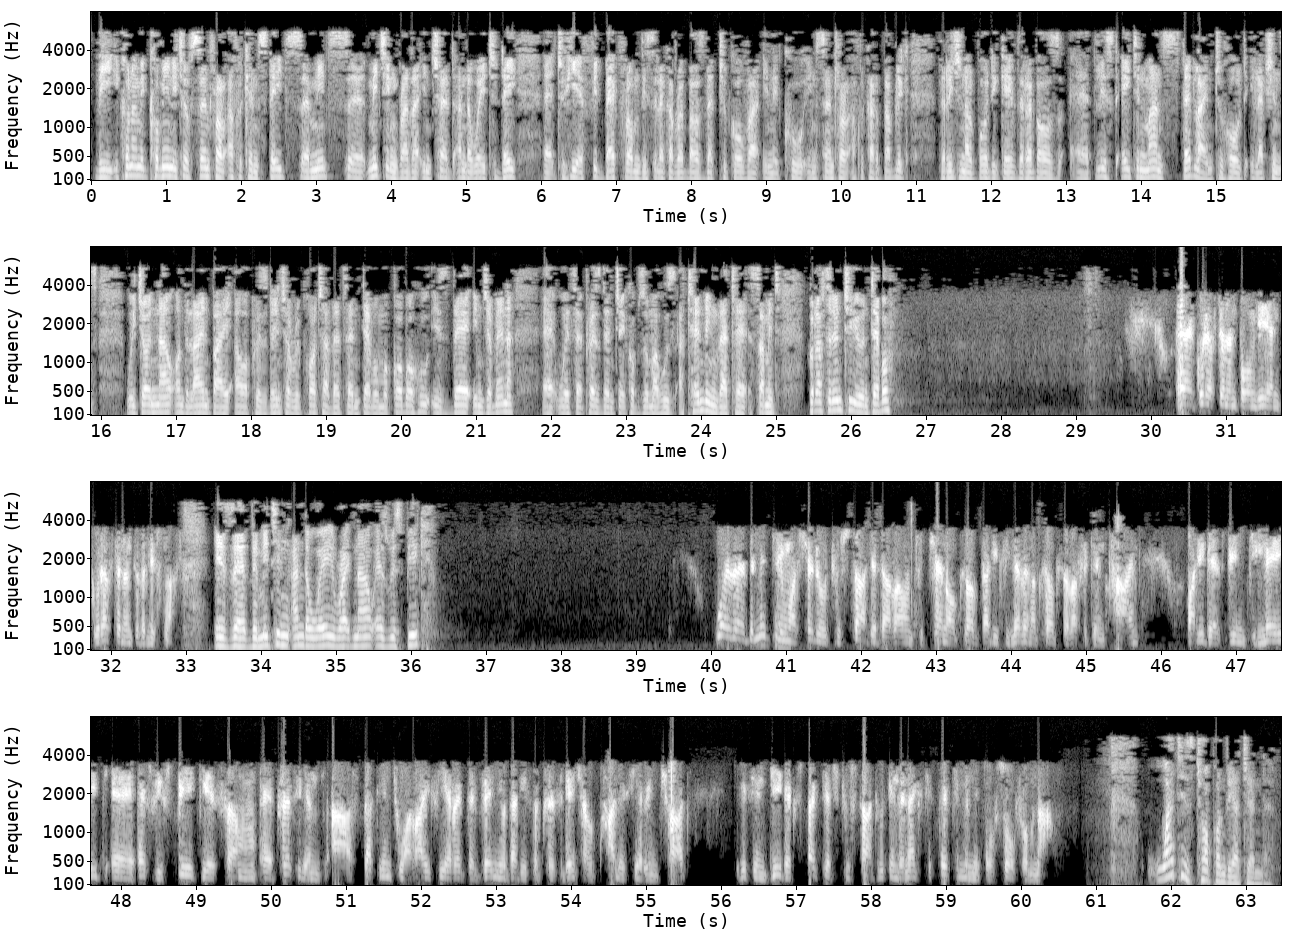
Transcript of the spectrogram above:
The Economic Community of Central African States uh, meets, uh, meeting brother in Chad underway today uh, to hear feedback from the Seleka rebels that took over in a coup in Central African Republic. The regional body gave the rebels at least 18 months deadline to hold elections. We join now on the line by our presidential reporter, that's Ntebo Mokobo, who is there in N'Djamena uh, with uh, President Jacob Zuma, who's attending that uh, summit. Good afternoon to you, Ntebo. Uh, good afternoon, Bongi, and good afternoon to the listener. Is uh, the meeting underway right now as we speak? Well, uh, the meeting was scheduled to start at around 10 o'clock, that is 11 o'clock South African time, but it has been delayed. Uh, as we speak, some uh, presidents are starting to arrive here at the venue that is the presidential palace here in Chad. It is indeed expected to start within the next 30 minutes or so from now. What is top on the agenda?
